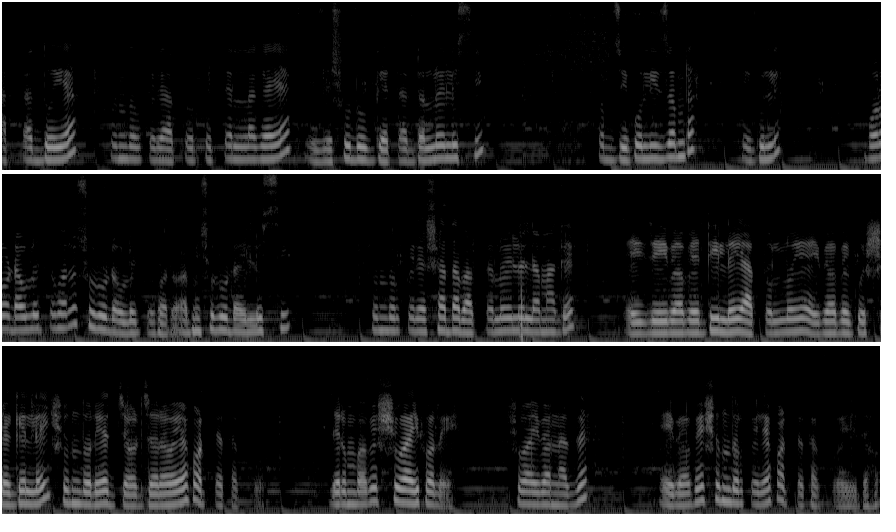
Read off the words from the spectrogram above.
আটটা দইয়া সুন্দর করে একটু তেল লাগাইয়া এই যে শুধু গেটারটা লই লইছি। সবজি পলিজ আমরা, এগুলি। বড় ডাউ লইতে পারো সরু ডাউ লইতে পারো। আমি সরু ডাই লইছি। সুন্দর করে সাদা বাগটা লই লইলাম আগে। এই যে এইভাবে দিলেই, আতর লইয়া এইভাবে গসা গেলেই সুন্দর জর্জরা হয়ে পড়তে থাকব। যেরমভাবে শোয়াই পরে শোয়াই বানা যে, এইভাবে সুন্দর করে পড়তে থাকব, এই দেখো।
